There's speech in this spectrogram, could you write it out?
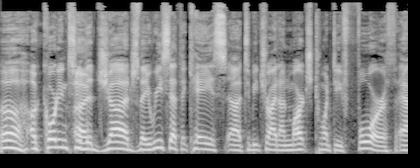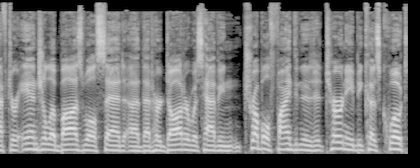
According to Uh, the judge, they reset the case uh, to be tried on March 24th after Angela Boswell said uh, that her daughter was having trouble finding an attorney because, quote,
